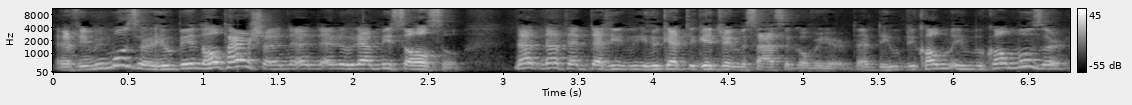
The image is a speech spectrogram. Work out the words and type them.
and if he be muzer, he would be in the whole parsha, and, and, and it would have Misa also. Not not that, that he, he would get the Gidre Misasik over here, that he would be called he would be called muzer,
